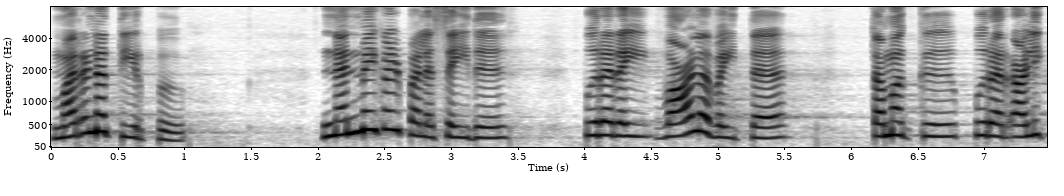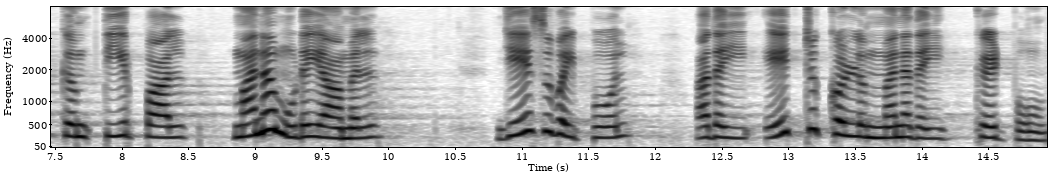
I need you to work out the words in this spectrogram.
மரண தீர்ப்பு நன்மைகள் பல செய்து பிறரை வாழ வைத்த தமக்கு பிறர் அளிக்கும் தீர்ப்பால் மனம் உடையாமல் இயேசுவைப் போல் அதை ஏற்றுக்கொள்ளும் மனதை கேட்போம்.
